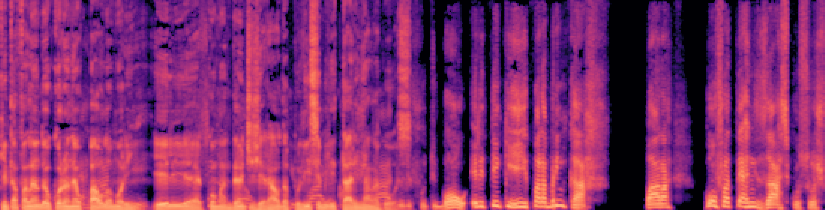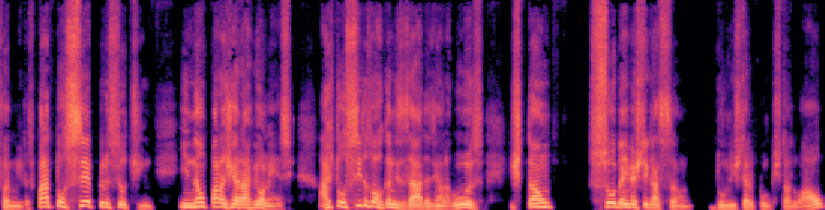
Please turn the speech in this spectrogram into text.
quem está falando é o Coronel Paulo Amorim. Ele é comandante-geral da Polícia Militar em Alagoas. De futebol, ele tem que ir para brincar, para confraternizar-se com suas famílias, para torcer pelo seu time e não para gerar violência. As torcidas organizadas em Alagoas estão sob a investigação do Ministério Público Estadual,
